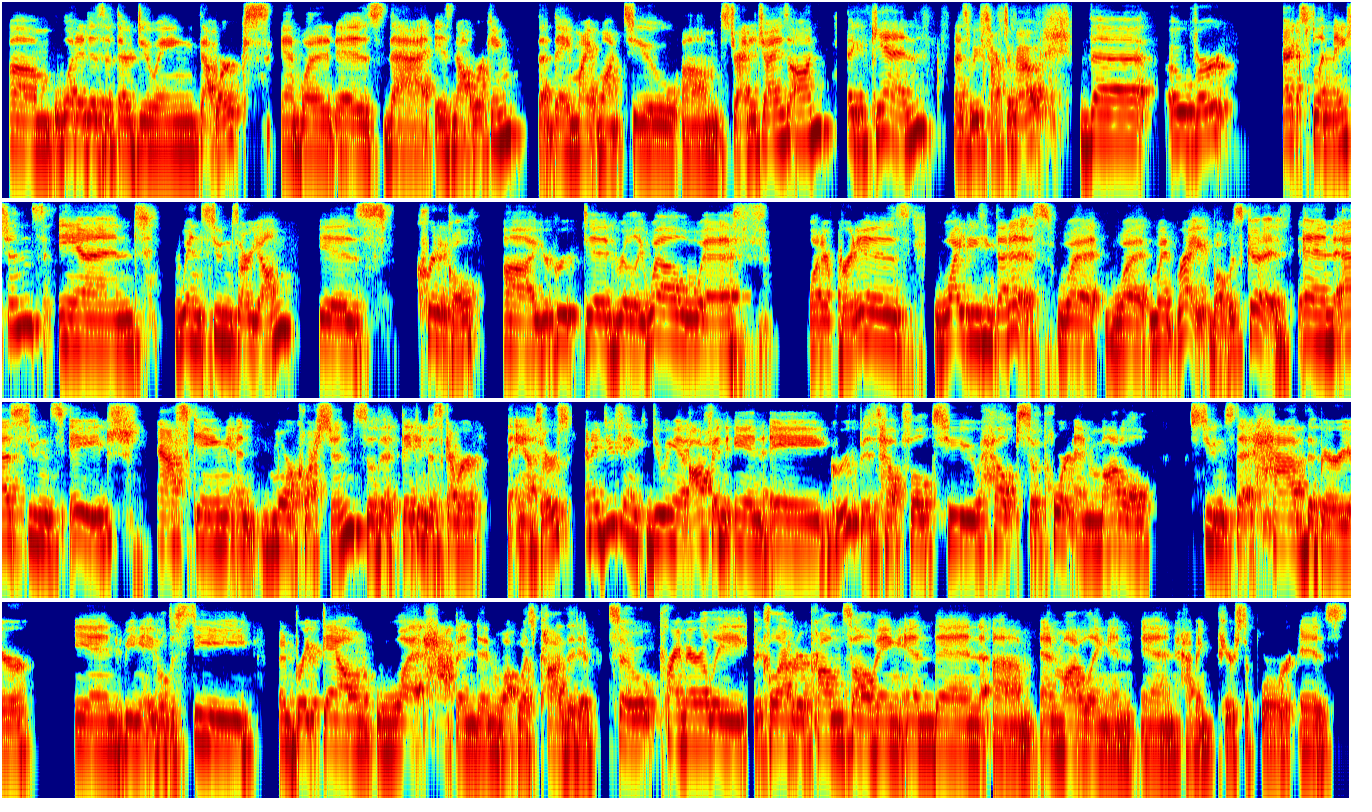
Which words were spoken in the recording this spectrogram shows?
um, what it is that they're doing that works and what it is that is not working that they might want to um, strategize on. Again, as we've talked about, the overt explanations and when students are young is critical. Uh, your group did really well with whatever it is. Why do you think that is? What what went right? What was good? And as students age asking and more questions so that they can discover the answers. And i do think doing it often in a group is helpful to help support and model students that have the barrier in being able to see and break down what happened and what was positive. So primarily the collaborative problem solving and then um, and modeling and and having peer support is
